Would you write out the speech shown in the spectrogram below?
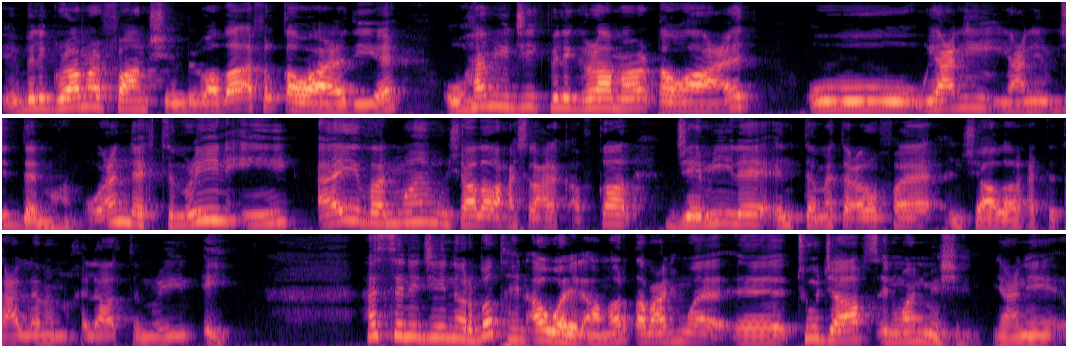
بال grammar function بالوظائف القواعدية وهم يجيك بال grammar قواعد ويعني يعني جدا مهم. وعندك تمرين E أيضا مهم وإن شاء الله راح أشرح لك أفكار جميلة أنت ما تعرفها إن شاء الله راح تتعلمها من خلال تمرين E هسه نجي نربطهن أول الأمر. طبعا هو two jobs in one mission يعني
